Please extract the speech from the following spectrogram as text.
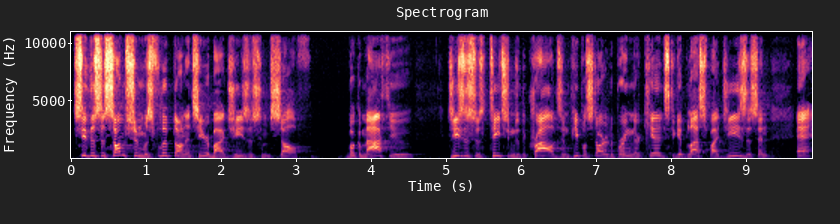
See, this assumption was flipped on its ear by Jesus himself. Book of Matthew, Jesus was teaching to the crowds, and people started to bring their kids to get blessed by Jesus. And and,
